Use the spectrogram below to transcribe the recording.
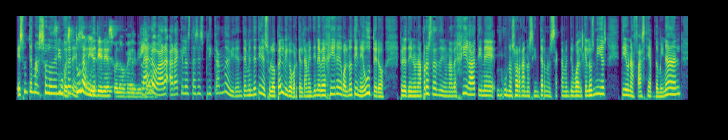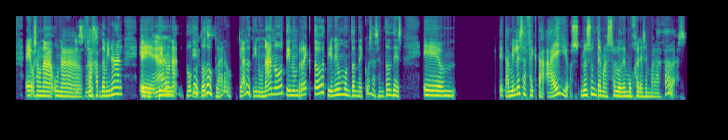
Es un tema solo de sí, mujeres. Pues tú también tienes suelo pélvico. Claro, ahora, ahora que lo estás explicando, evidentemente tiene suelo pélvico, porque él también tiene vejiga, igual no tiene útero, pero tiene una próstata, tiene una vejiga, tiene unos órganos internos exactamente igual que los míos, tiene una fascia abdominal, eh, o sea, una, una faja abdominal, eh, tiene una. Todo, todo, claro, claro. Tiene un ano, tiene un recto, tiene un montón de cosas. Entonces, eh, también les afecta a ellos. No es un tema solo de mujeres embarazadas.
